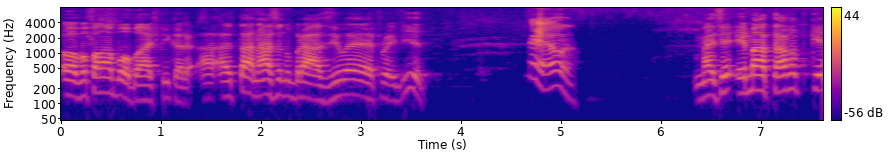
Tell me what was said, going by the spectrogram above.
Ó, vou falar uma bobagem aqui, cara. A, a eutanásia no Brasil é proibida? É, ó. Mas ele, ele matava porque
